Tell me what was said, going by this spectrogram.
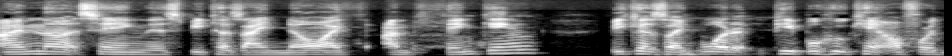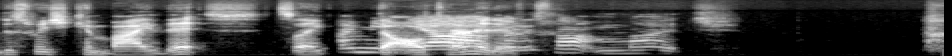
I'm not saying this because I know I I'm thinking because like what people who can't afford the Switch can buy this. It's like I mean, the yeah, alternative. but it's not much.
